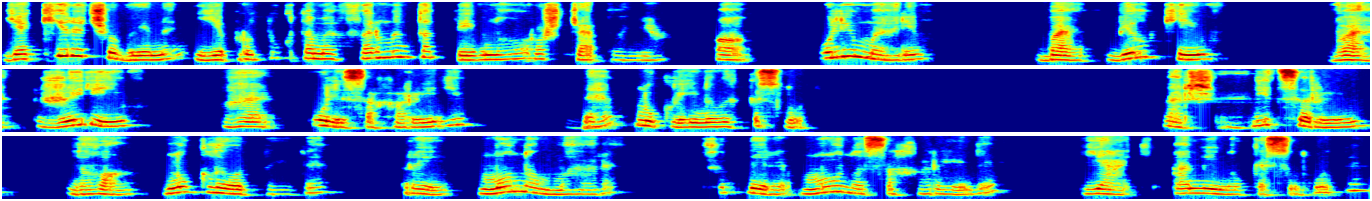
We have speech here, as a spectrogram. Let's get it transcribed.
Які речовини є продуктами ферментативного розщеплення? А. Полімерів, Б. Білків, В. Жирів, Г. Полісахаридів, Д. Нуклеїнових кислот. Перше. Гліцерин, 2. Нуклеотиди, 3. Мономери, 4. Моносахариди, 5. Амінокислоти,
